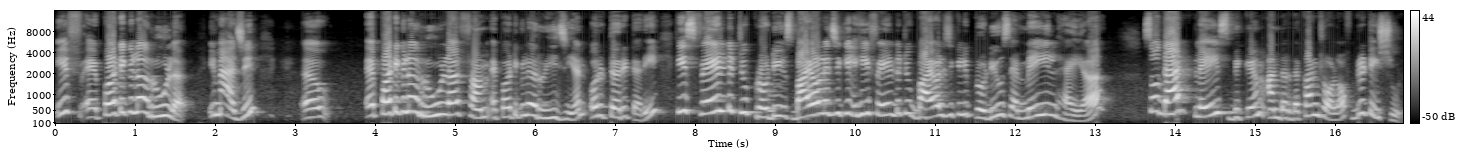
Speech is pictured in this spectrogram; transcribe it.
If a particular ruler, imagine uh, a particular ruler from a particular region or territory, he failed to produce biologically, he failed to biologically produce a male heir. So that place became under the control of British rule.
